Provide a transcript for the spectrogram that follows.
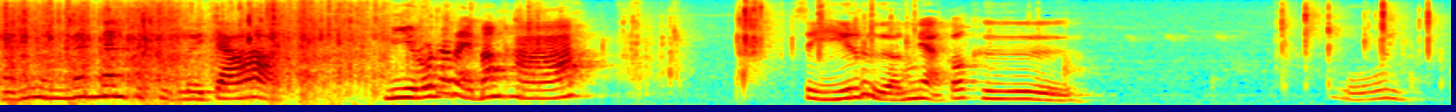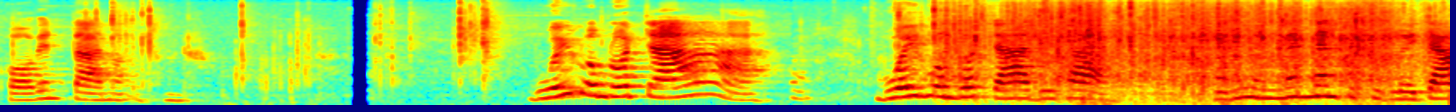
ถุงหนึ่งแน่นๆสุดๆเลยจ้า มีรสอะไรบ้างคะ สีเหลืองเนี่ยก็คือ โอ้ย ขอแว่นตาหน่อยบวยรวมรสจ้าบวยรวมรสจ้าดูค่ะ ถุงหนึ่งแน่นๆสุดๆเลยจ้า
